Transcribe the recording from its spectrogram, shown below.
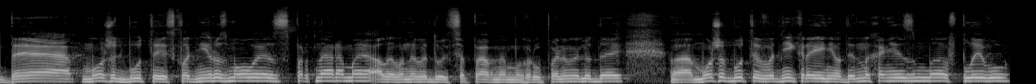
де можуть бути складні розмови з партнерами, але вони ведуться певними групами людей. Е, Може бути в одній країні один механізм впливу.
